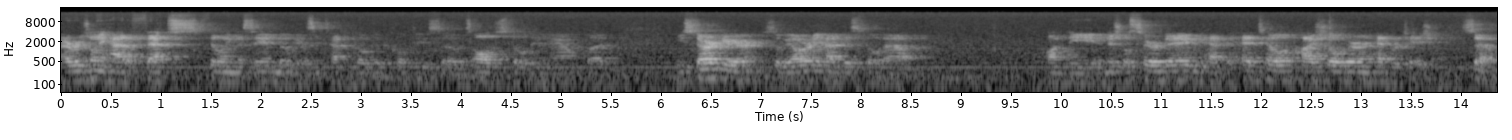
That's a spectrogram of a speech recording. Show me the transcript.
I originally had effects filling this in, but we had some technical difficulties, so it's all just filled in now. But you start here, so we already had this filled out. On the initial survey, we had the head tilt, high shoulder, and head rotation. So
